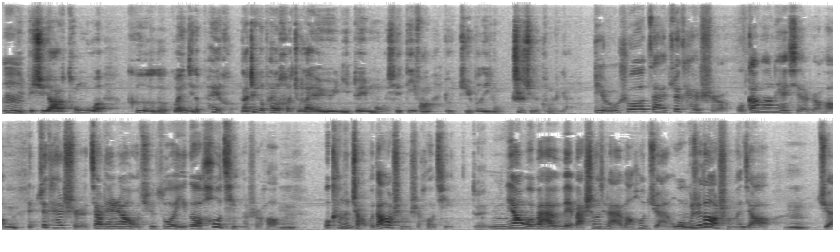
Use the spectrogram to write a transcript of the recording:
嗯，你必须要通过各个关节的配合。那这个配合就来源于你对某些地方有局部的一种秩序的控制感。比如说，在最开始我刚刚练习的时候，嗯最开始教练让我去做一个后倾的时候，嗯我可能找不到什么是后倾。对，你让我把尾巴收起来往后卷，我不知道什么叫嗯卷，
